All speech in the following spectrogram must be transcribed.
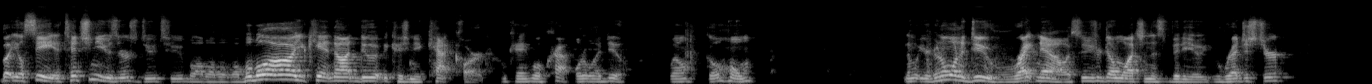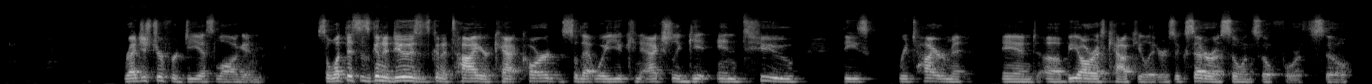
But you'll see attention users due to blah, blah, blah, blah, blah, blah. You can't not do it because you need CAC card. Okay, well, crap, what do I do? Well, go home. And what you're gonna wanna do right now, as soon as you're done watching this video, register, register for DS Logon. So what this is gonna do is it's gonna tie your CAC card so that way you can actually get into these retirement and uh, BRS calculators, et cetera, so on and so forth. So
